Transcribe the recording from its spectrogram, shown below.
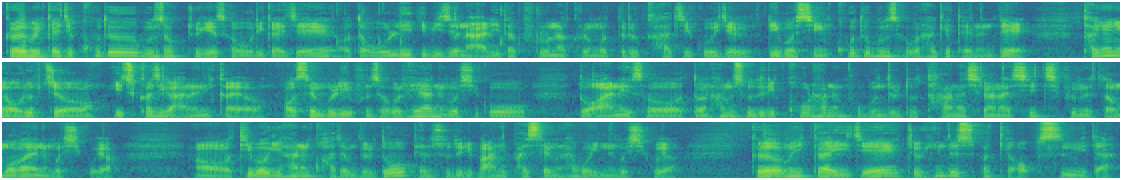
그러다 보니까 이제 코드 분석 중에서 우리가 이제 어떤 OllyDbg IDA Pro나 그런 것들을 가지고 이제 reversing 코드 분석을 하게 되는데 당연히 어렵죠 익숙하지가 않으니까요 어셈블리 분석을 해야 하는 것이고 또 안에서 어떤 함수들이 콜하는 부분들도 다 하나씩 하나씩 짚으면서 넘어가야 하는 것이고요 어, 디버깅 하는 과정들도 변수들이 많이 발생을 하고 있는 것이고요 그러다 보니까 이제 좀 힘들 수밖에 없습니다.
